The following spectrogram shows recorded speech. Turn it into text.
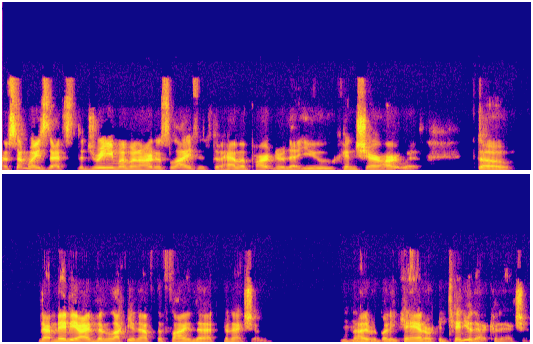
in some ways, that's the dream of an artist's life is to have a partner that you can share art with. So that maybe I've been lucky enough to find that connection. Mm-hmm. Not everybody can or continue that connection.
